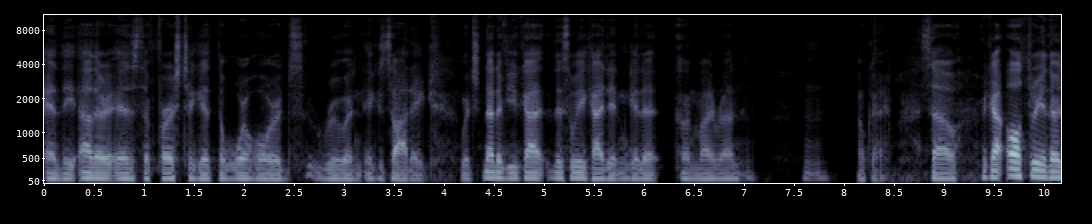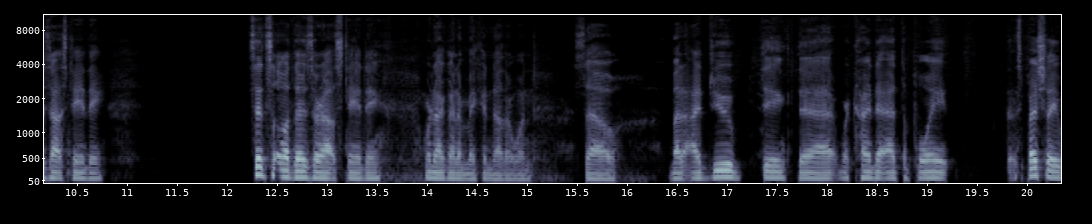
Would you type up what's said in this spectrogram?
and the other is the first to get the Warlords Ruin exotic, which none of you got this week. I didn't get it on my run. Mm. Okay. So we got all three of those outstanding. Since all of those are outstanding, we're not going to make another one. So, but I do think that we're kind of at the point, especially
